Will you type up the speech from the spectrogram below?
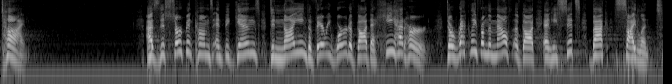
time. As this serpent comes and begins denying the very word of God that he had heard directly from the mouth of God, and he sits back silent.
